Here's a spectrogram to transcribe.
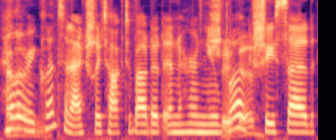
Hillary then- Clinton actually talked about it in her new She book. did. She said,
